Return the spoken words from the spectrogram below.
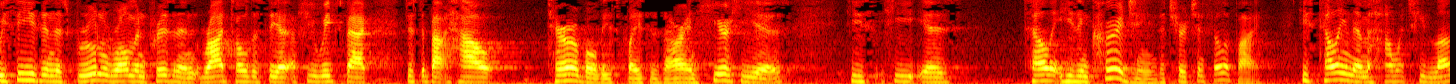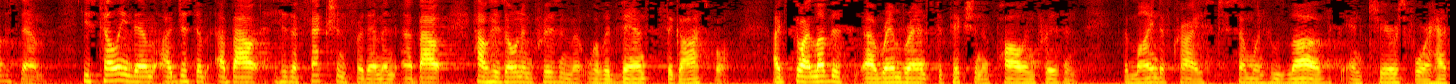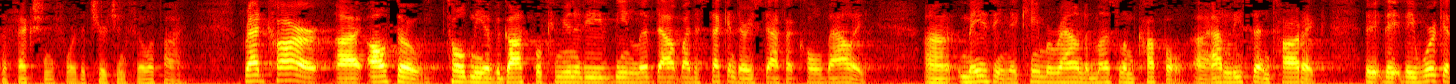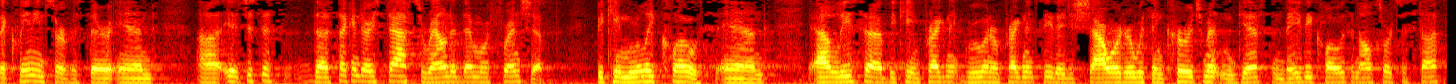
We see he's in this brutal Roman prison, and Rod told us the, a few weeks back just about how terrible these places are, and here he is. He's, he is telling, he's encouraging the church in Philippi. He's telling them how much he loves them. He's telling them uh, just about his affection for them and about how his own imprisonment will advance the gospel. I, so I love this uh, Rembrandt's depiction of Paul in prison. The mind of Christ, someone who loves and cares for, has affection for the church in Philippi. Brad Carr uh, also told me of the gospel community being lived out by the secondary staff at Cole Valley. Uh, amazing. They came around a Muslim couple, uh, Adelisa and Tariq. They, they, they, work at a cleaning service there, and uh, it's just this the secondary staff surrounded them with friendship, became really close, and Lisa became pregnant, grew in her pregnancy. They just showered her with encouragement and gifts and baby clothes and all sorts of stuff.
